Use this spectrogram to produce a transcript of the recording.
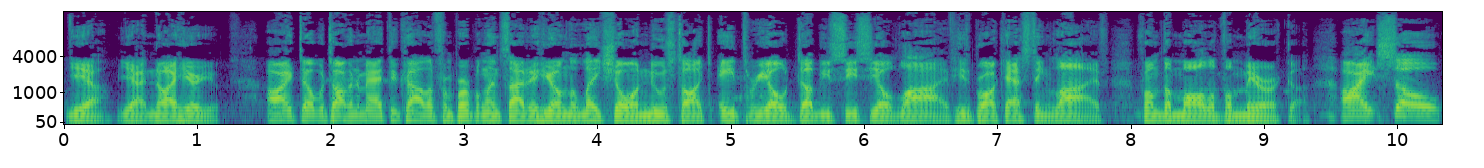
Yeah, yeah, no, I hear you. All right, uh, we're talking to Matthew Coller from Purple Insider here on the Lake Show on News Talk 830 WCCO Live. He's broadcasting live from the Mall of America. All right, so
